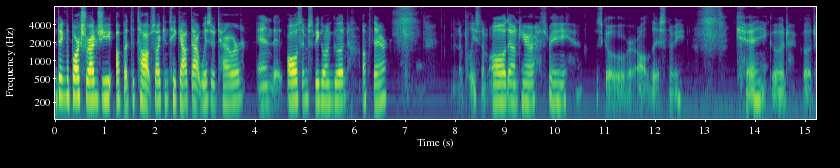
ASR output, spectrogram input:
I'm doing the barch strategy up at the top so I can take out that Wizard Tower, and it all seems to be going good up there. I'm gonna place them all down here. Three. Let's go over all this. Three. Okay, good, good.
